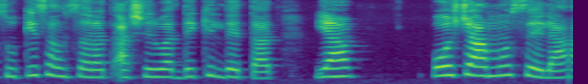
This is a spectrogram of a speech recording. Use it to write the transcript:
सुखी संसारात आशीर्वाद देखील देतात. या पौष अमावस्येला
